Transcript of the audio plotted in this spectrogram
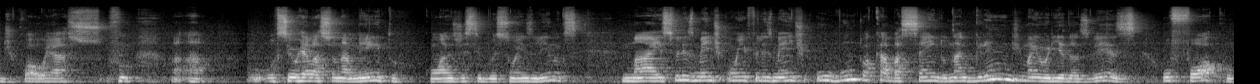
de qual é a, a, o seu relacionamento com as distribuições Linux, mas felizmente ou infelizmente o Ubuntu acaba sendo, na grande maioria das vezes, o foco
